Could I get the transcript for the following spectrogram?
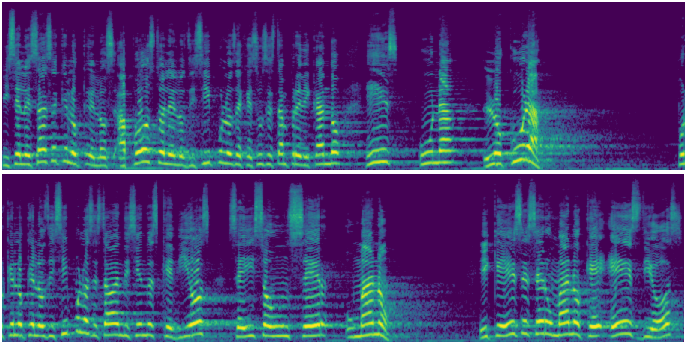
Y se les hace que lo que los apóstoles, los discípulos de Jesús están predicando es una locura. Porque lo que los discípulos estaban diciendo es que Dios se hizo un ser humano. Y que ese ser humano que es Dios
